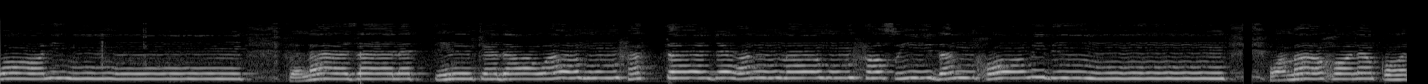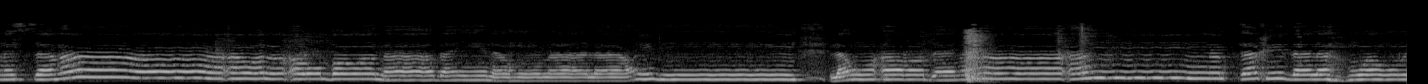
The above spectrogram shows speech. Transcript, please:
ظالمين. فما زالت تلك دعواهم حصيدا خامدين. وما خلقنا السماء والأرض وما بينهما لاعبين. لو أردنا أن نتخذ لهوا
